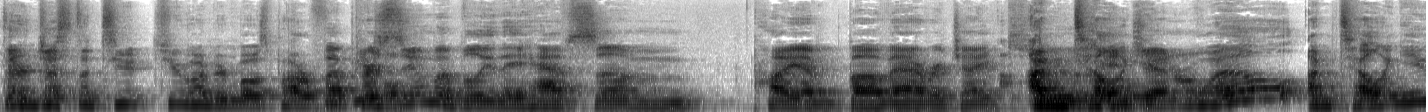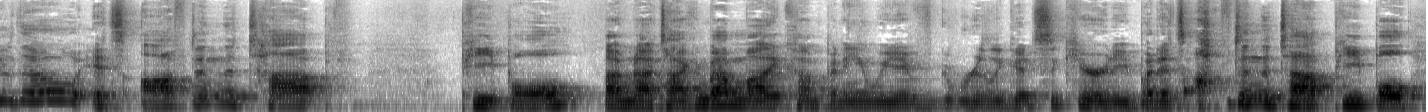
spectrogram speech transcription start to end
They're just the two, 200 most powerful But people. presumably they have some probably above average IQ I'm telling in general. you. Well, I'm telling you though, it's often the top people. I'm not talking about my company. We have really good security, but it's often the top people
